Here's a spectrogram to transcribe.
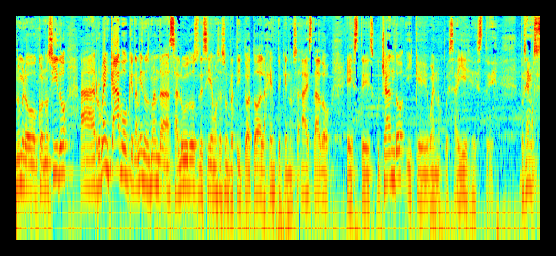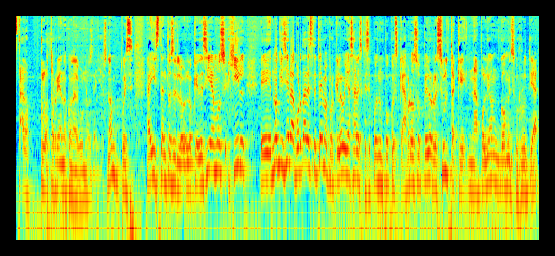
número conocido, a Rubén Cabo, que también nos manda saludos, decíamos hace un ratito a toda la gente que nos ha estado este, escuchando y que, bueno, pues ahí, este pues hemos estado clotorreando con algunos de ellos, ¿no? Pues ahí está entonces lo, que decíamos. Gil, eh, no quisiera abordar este tema porque luego ya sabes que se pone un poco escabroso, pero resulta que Napoleón Gómez Urrutia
